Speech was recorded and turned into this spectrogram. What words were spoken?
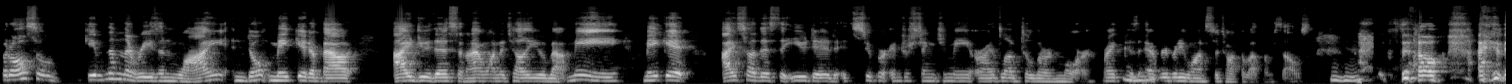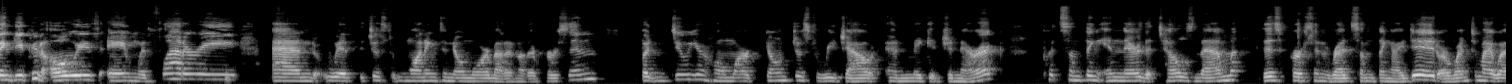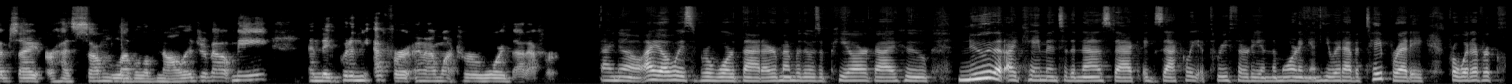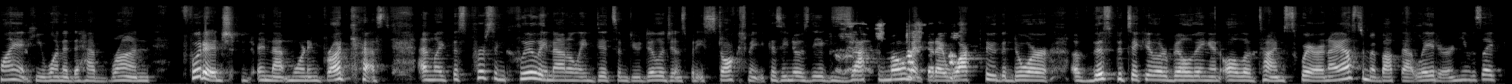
But also give them the reason why and don't make it about i do this and i want to tell you about me. Make it I saw this that you did. It's super interesting to me, or I'd love to learn more, right? Because mm-hmm. everybody wants to talk about themselves. Mm-hmm. So I think you can always aim with flattery and with just wanting to know more about another person, but do your homework. Don't just reach out and make it generic. Put something in there that tells them this person read something I did, or went to my website, or has some level of knowledge about me, and they've put in the effort, and I want to reward that effort. I know. I always reward that. I remember there was a PR guy who knew that I came into the Nasdaq exactly at 3:30 in the morning and he would have a tape ready for whatever client he wanted to have run footage in that morning broadcast. And like this person clearly not only did some due diligence, but he stalked me because he knows the exact moment that I walked through the door of this particular building and all of Times Square. And I asked him about that later and he was like,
